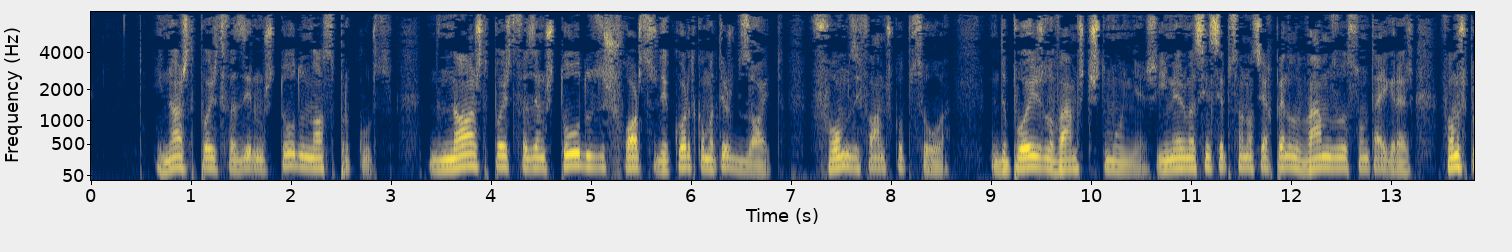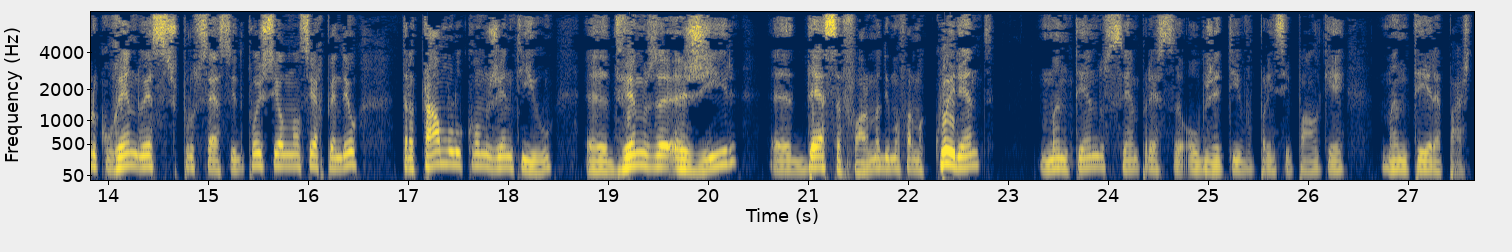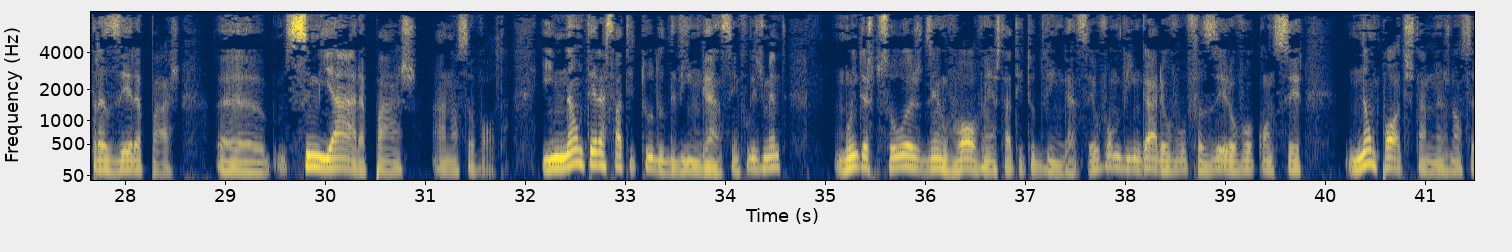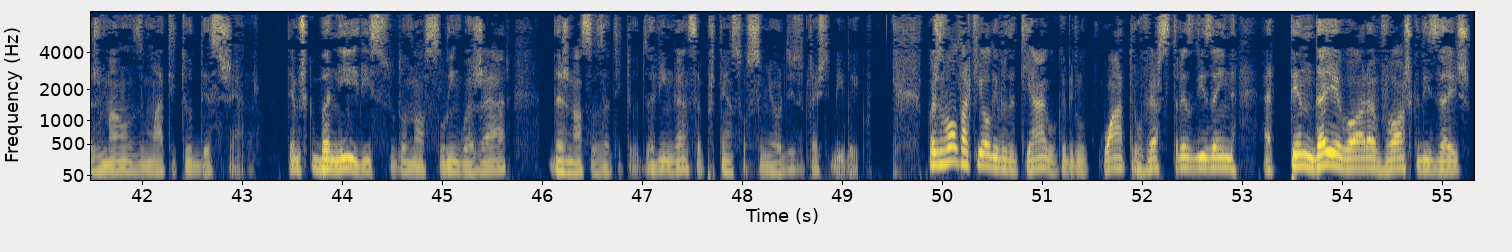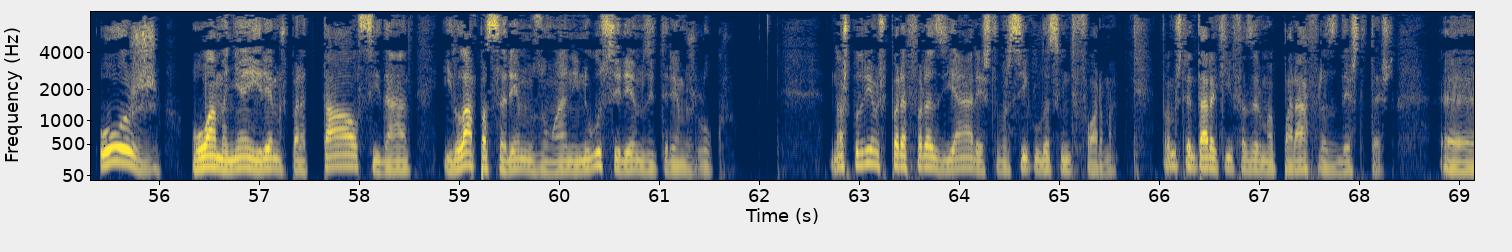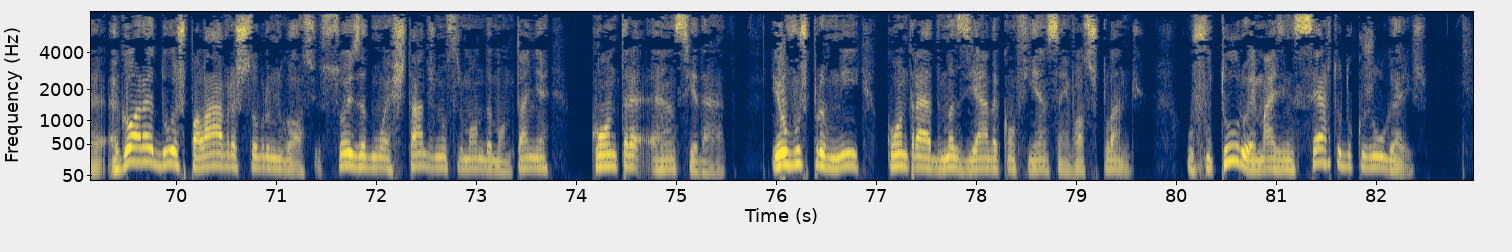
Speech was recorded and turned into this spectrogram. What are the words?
E nós, depois de fazermos todo o nosso percurso, de nós, depois de fazermos todos os esforços de acordo com Mateus 18, fomos e falámos com a pessoa, depois levámos testemunhas. E mesmo assim, se a pessoa não se arrepende, levámos o assunto à igreja. Fomos percorrendo esses processos. E depois, se ele não se arrependeu, tratámo-lo como gentil. Eh, devemos agir eh, dessa forma, de uma forma coerente, mantendo sempre esse objetivo principal que é manter a paz, trazer a paz, uh, semear a paz à nossa volta. E não ter essa atitude de vingança. Infelizmente, Muitas pessoas desenvolvem esta atitude de vingança. Eu vou me vingar, eu vou fazer, eu vou acontecer. Não pode estar nas nossas mãos uma atitude desse género. Temos que banir isso do nosso linguajar, das nossas atitudes. A vingança pertence ao Senhor, diz o texto bíblico. Mas de volta aqui ao livro de Tiago, capítulo 4, o verso 13 diz ainda, Atendei agora vós que dizeis, hoje ou amanhã iremos para tal cidade e lá passaremos um ano e negociaremos e teremos lucro. Nós poderíamos parafrasear este versículo da seguinte forma. Vamos tentar aqui fazer uma paráfrase deste texto. Uh, agora duas palavras sobre o negócio. Sois admoestados no sermão da montanha contra a ansiedade. Eu vos preveni contra a demasiada confiança em vossos planos. O futuro é mais incerto do que julgueis.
